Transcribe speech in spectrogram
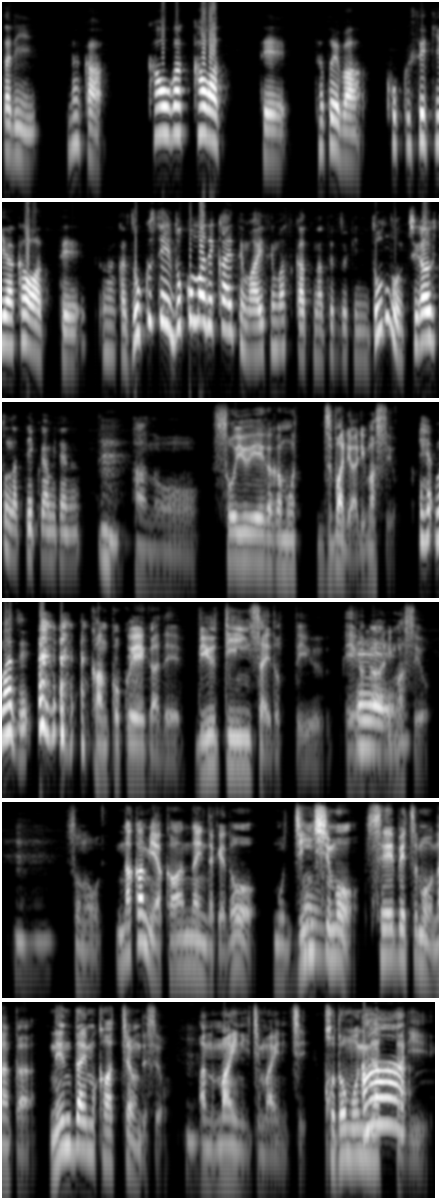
たり、なんか、顔が変わって、例えば国籍が変わって、なんか属性どこまで変えても愛せますかってなってた時に、どんどん違う人になっていくやんみたいな。うん。あの、そういう映画がもうズバリありますよ。え、マジ？韓国映画で、ビューティーインサイドっていう映画がありますよ。うん。その、中身は変わんないんだけど、もう人種も性別もなんか、年代も変わっちゃうんですよ。うんあの、毎日毎日。子供になったり、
